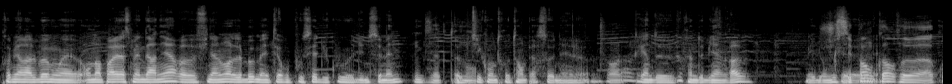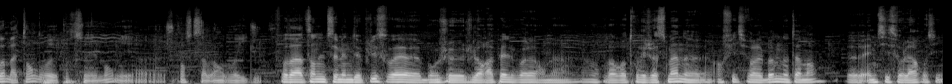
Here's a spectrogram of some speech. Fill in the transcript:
Premier album, ouais, on en parlait la semaine dernière, euh, finalement l'album a été repoussé du coup d'une semaine. Exactement. Petit contretemps personnel, euh, voilà, rien de, rien de bien grave. Mais donc, je sais euh, pas encore euh, à quoi m'attendre euh, personnellement, mais euh, je pense que ça va envoyer du. Faudra attendre une semaine de plus, ouais. euh, Bon, je, je le rappelle, voilà, on, a, on va retrouver Jossman euh, en feat sur l'album notamment, euh, MC Solar aussi.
